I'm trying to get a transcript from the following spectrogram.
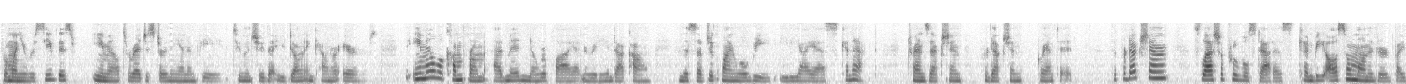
from when you receive this email to register in the NMP to ensure that you don't encounter errors. The email will come from admin no reply at noridian.com and the subject line will read EDISS Connect, transaction production granted. The production slash approval status can be also monitored by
